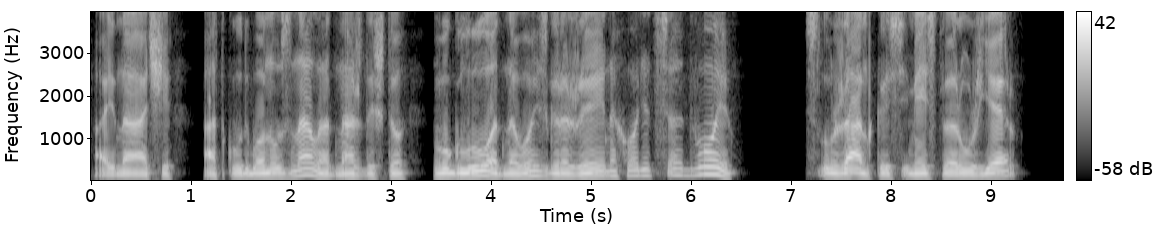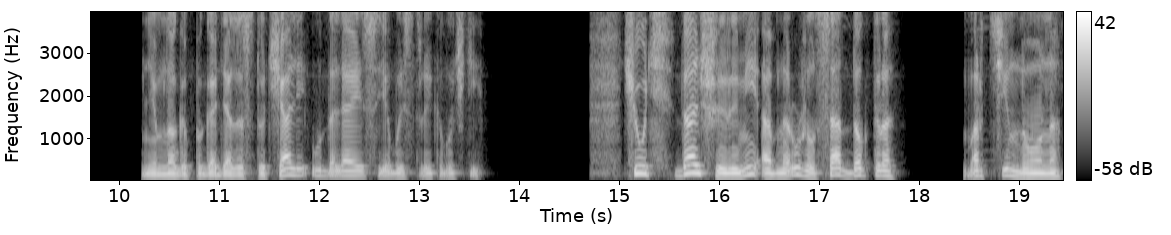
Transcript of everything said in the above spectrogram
а иначе откуда бы он узнал однажды, что в углу одного из гаражей находятся двое? Служанка семейства Ружьер. Немного погодя застучали, удаляясь ее быстрые каблучки. Чуть дальше Реми обнаружил сад доктора Мартинона.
